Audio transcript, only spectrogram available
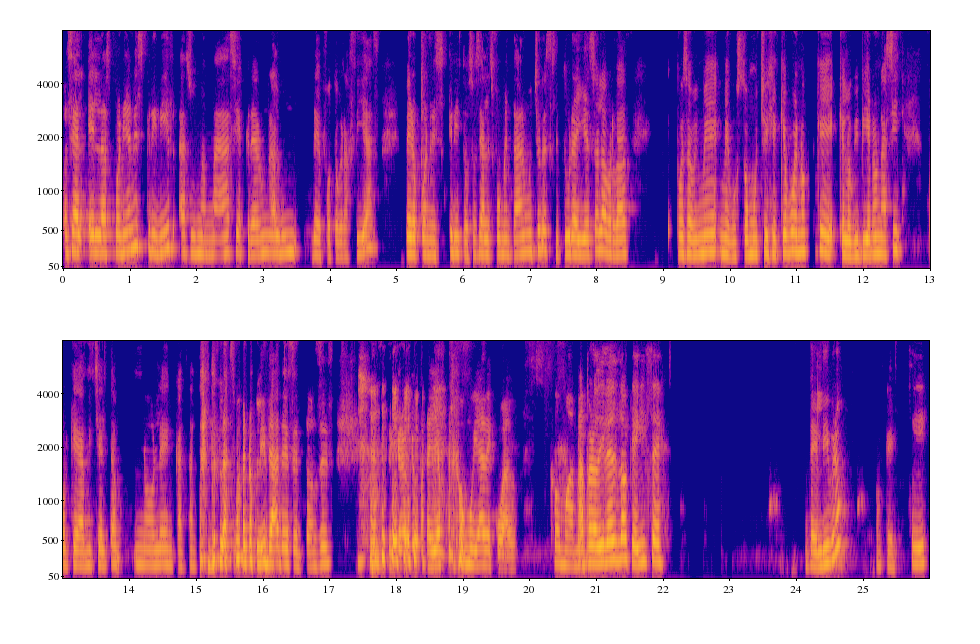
O sea, eh, las ponían a escribir a sus mamás y a crear un álbum de fotografías, pero con escritos. O sea, les fomentaban mucho la escritura y eso, la verdad, pues a mí me, me gustó mucho. dije, qué bueno que, que lo vivieron así, porque a Michelle tam- no le encantan tanto las manualidades, entonces este, creo que para ella fue algo muy adecuado. Como a mí. Ah, pero diles lo que hice. ¿Del libro? Ok. Sí.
